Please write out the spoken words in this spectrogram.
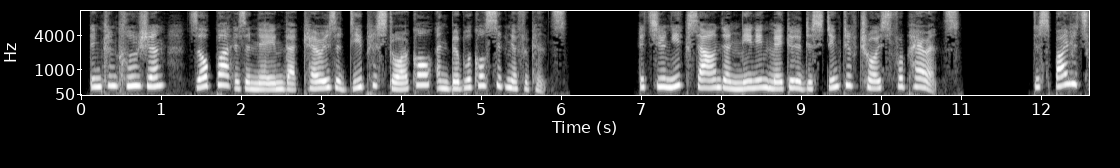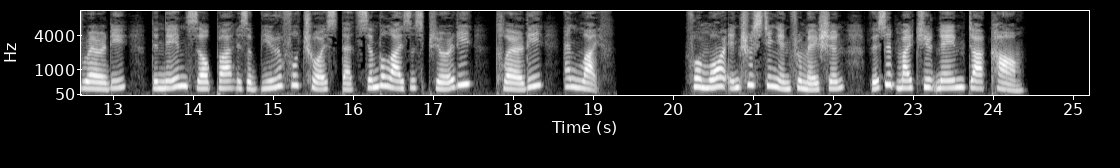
In conclusion, Zilpah is a name that carries a deep historical and biblical significance. Its unique sound and meaning make it a distinctive choice for parents. Despite its rarity, the name Zilpah is a beautiful choice that symbolizes purity, clarity, and life. For more interesting information, visit mycutename.com.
